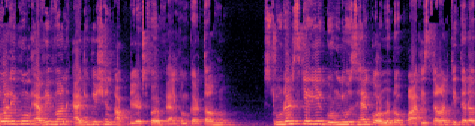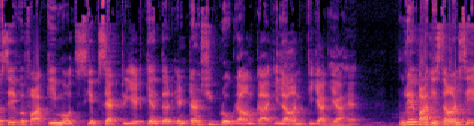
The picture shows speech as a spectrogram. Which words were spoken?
वालेकुम एवरीवन एजुकेशन अपडेट्स पर वेलकम करता हूँ। स्टूडेंट्स के लिए गुड न्यूज़ है। गवर्नमेंट ऑफ़ पाकिस्तान की तरफ़ से वफाकी मोतसिब सेक्ट्रिएट के अंदर इंटर्नशिप प्रोग्राम का ऐलान किया गया है। पूरे पाकिस्तान से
